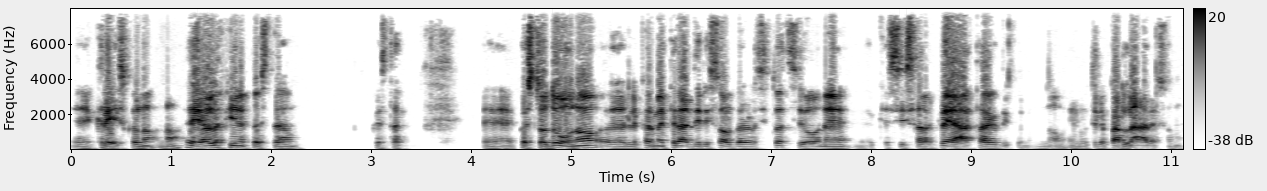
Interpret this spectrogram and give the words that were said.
eh, crescono, no? e alla fine questa, questa eh, questo dono eh, le permetterà di risolvere la situazione eh, che si sarà creata, di cui no, è inutile parlare, insomma,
